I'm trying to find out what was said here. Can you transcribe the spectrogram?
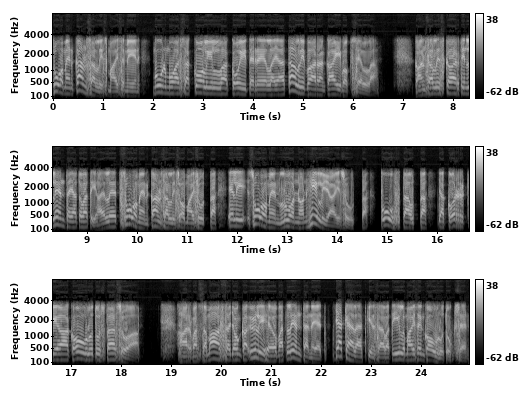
Suomen kansallismaisemiin muun muassa Kolilla, Koitereella ja Talvivaaran kaivoksella. Kansalliskaartin lentäjät ovat ihailleet Suomen kansallisomaisuutta, eli Suomen luonnon hiljaisuutta, puhtautta ja korkeaa koulutustasoa. Harvassa maassa, jonka yli he ovat lentäneet, jäkälätkin saavat ilmaisen koulutuksen.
